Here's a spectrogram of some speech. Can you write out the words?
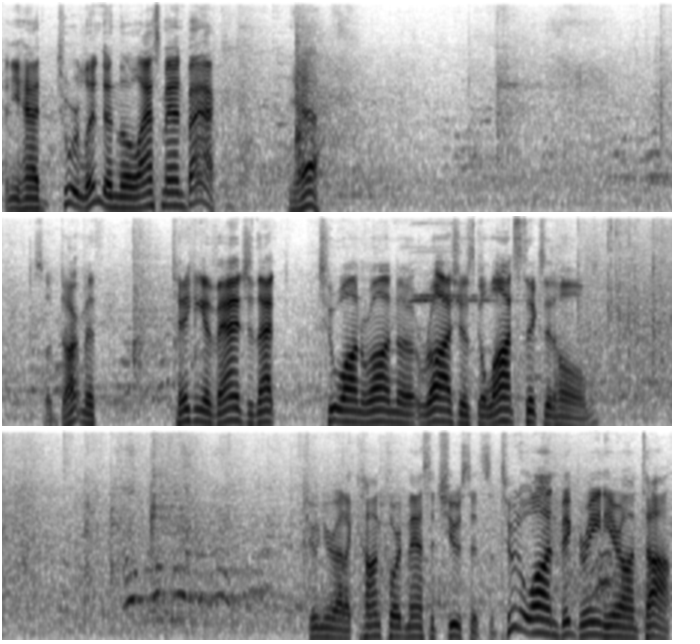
And you had Ture Linden, the last man back. Yeah. So Dartmouth taking advantage of that two-on-run uh, rush as Gallant sticks it home. Junior out of Concord, Massachusetts. A two to one, Big Green here on top.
